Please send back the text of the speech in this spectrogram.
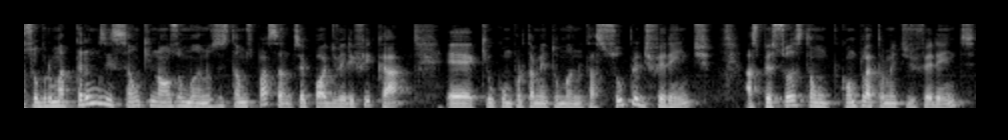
sobre uma transição que nós humanos estamos passando. Você pode verificar é, que o comportamento humano está super diferente, as pessoas estão completamente diferentes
